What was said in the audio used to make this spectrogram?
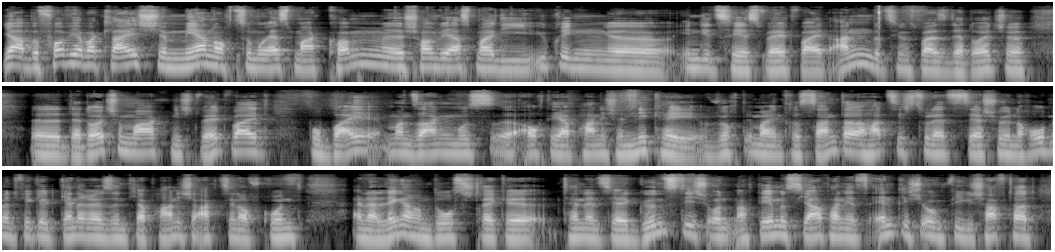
Ja, bevor wir aber gleich mehr noch zum US-Markt kommen, äh, schauen wir erstmal die übrigen äh, Indizes weltweit an, beziehungsweise der deutsche, äh, der deutsche Markt, nicht weltweit. Wobei man sagen muss, äh, auch der japanische Nikkei wird immer interessanter, hat sich zuletzt sehr schön nach oben entwickelt. Generell sind japanische Aktien aufgrund einer längeren Durststrecke tendenziell günstig und nachdem es Japan jetzt endlich irgendwie geschafft hat,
